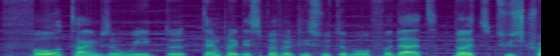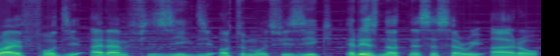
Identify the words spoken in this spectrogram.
four times a week. The template is perfectly suitable for that, but to strive for the Adam physique, the Automode physique, it is not necessary at all.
